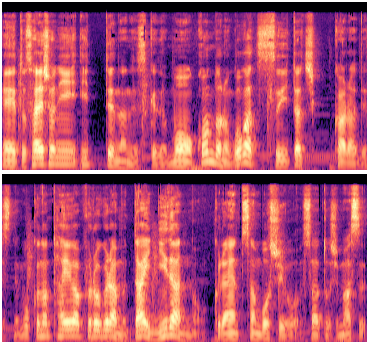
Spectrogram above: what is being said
えっ、と、最初に1点なんですけども、今度の5月1日からですね、僕の対話プログラム第2弾のクライアントさん募集をスタートします。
